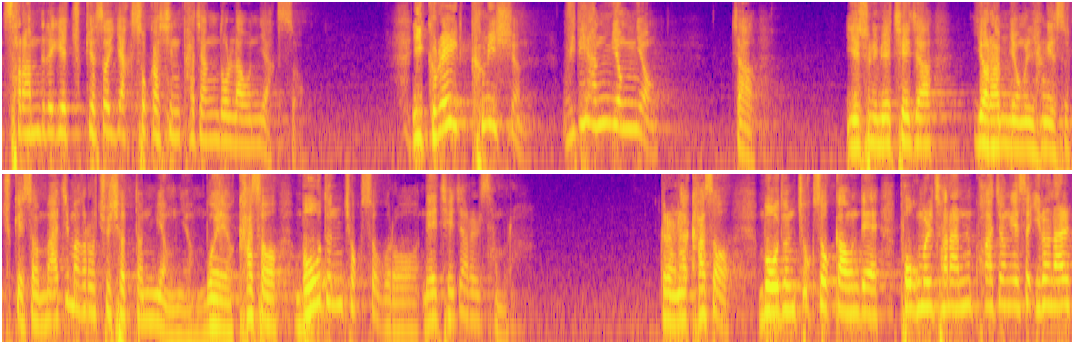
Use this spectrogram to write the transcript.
사람들에게 주께서 약속하신 가장 놀라운 약속. 이 Great Commission, 위대한 명령. 자, 예수님의 제자 11명을 향해서 주께서 마지막으로 주셨던 명령. 뭐예요? 가서 모든 족속으로 내 제자를 삼으라. 그러나 가서 모든 족속 가운데 복음을 전하는 과정에서 일어날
